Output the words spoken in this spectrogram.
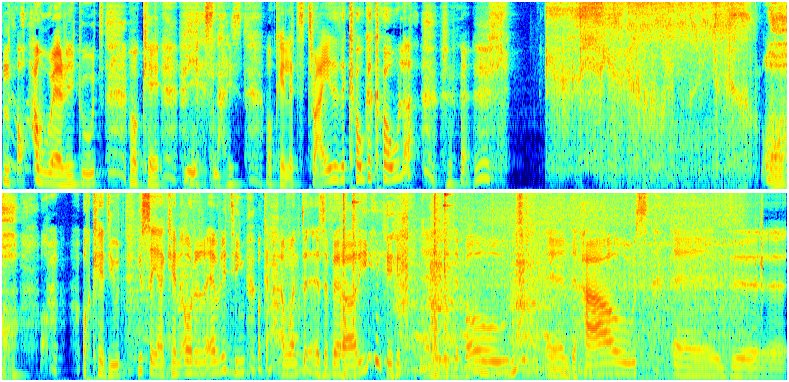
no, very good. Okay, yes, nice. Okay, let's try the Coca Cola. oh, okay, dude. You say I can order everything. Okay, I want uh, a Ferrari and the boat and the house and.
